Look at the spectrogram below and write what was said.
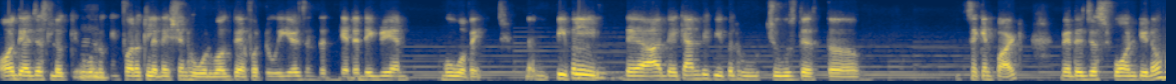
or they're just look, mm. looking for a clinician who would work there for two years and then get a degree and move away people mm. they are they can be people who choose this the second part where they just want you know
